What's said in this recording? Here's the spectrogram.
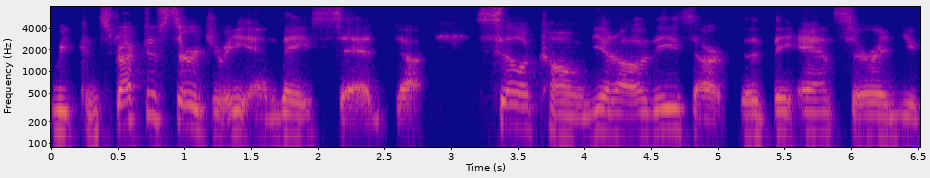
reconstructive surgery and they said uh, silicone you know these are the, the answer and you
